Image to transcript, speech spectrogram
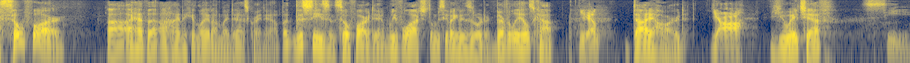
So far, uh, I have a, a Heineken light on my desk right now. But this season, so far, Dan, we've watched. Let me see if I can do this in order: Beverly Hills Cop, Yep. Die Hard, Yeah. UHF, C.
